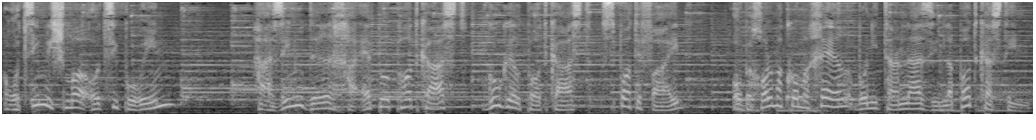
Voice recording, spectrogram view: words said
רוצים לשמוע עוד סיפורים? האזינו דרך האפל פודקאסט, גוגל פודקאסט, ספוטיפיי, או בכל מקום אחר בו ניתן להאזין לפודקאסטים.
